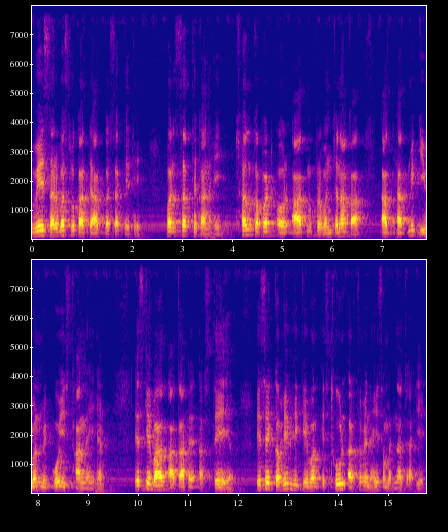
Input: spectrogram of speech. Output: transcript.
वे सर्वस्व का त्याग कर सकते थे, पर सत्य का नहीं। छल कपट और आत्म प्रवंचना का आध्यात्मिक जीवन में कोई स्थान नहीं है। इसके बाद आता है अस्तेय। इसे कभी भी केवल स्थूल अर्थ में नहीं समझना चाहिए।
